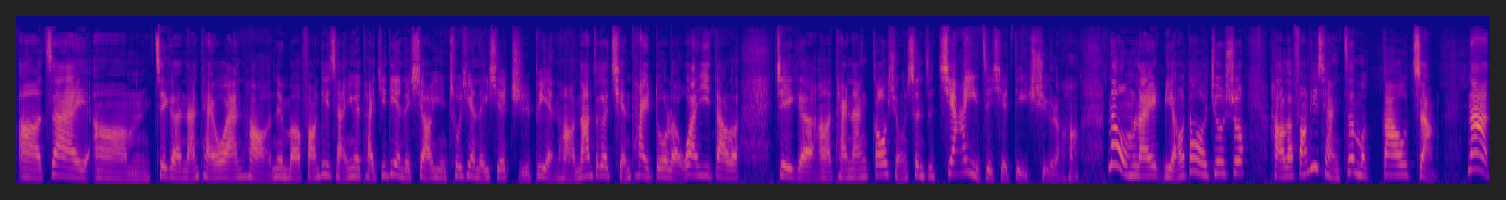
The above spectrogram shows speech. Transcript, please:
呃，在嗯这个南台湾哈，那么房地产因为台积电的效应出现了一些质变哈，那这个钱太多了，外溢到了这个呃台南、高雄甚至嘉义这些地区了哈。那我们来聊到就是说，好了，房地产这么高涨，那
